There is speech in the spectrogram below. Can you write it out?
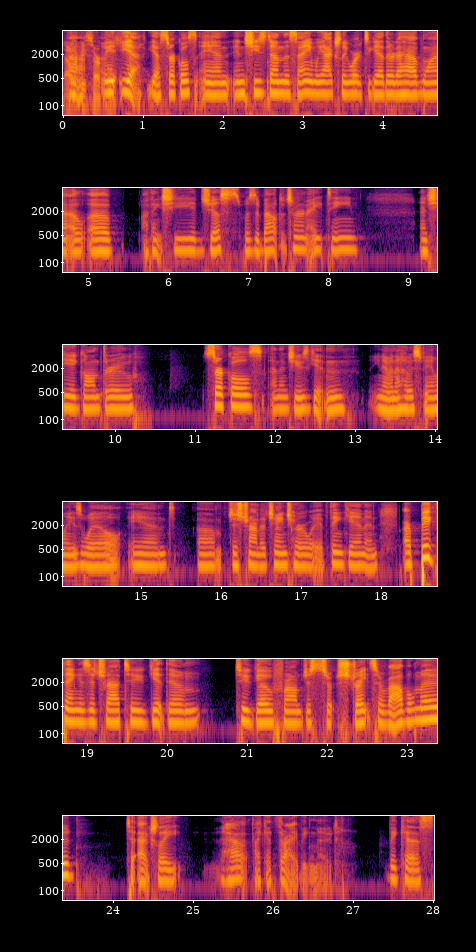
That would be Uh, Circles. Yeah, yeah, circles, and and she's done the same. We actually worked together to have one. I think she just was about to turn eighteen, and she had gone through circles, and then she was getting you know in a host family as well, and um, just trying to change her way of thinking. And our big thing is to try to get them to go from just sur- straight survival mode to actually have like a thriving mode because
